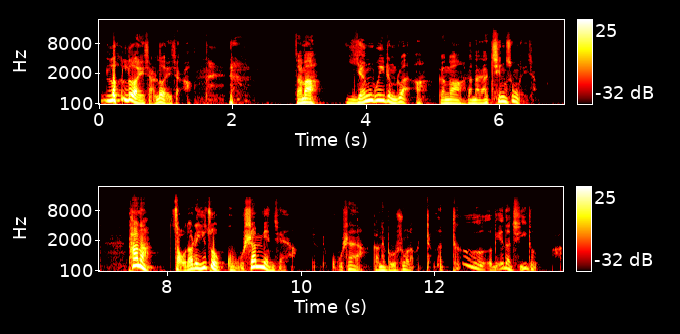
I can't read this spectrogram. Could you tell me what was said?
乐乐一下，乐一下啊。咱们言归正传啊，刚刚让大家轻松了一下。他呢走到这一座古山面前啊，这古山啊，刚才不是说了吗？长得特别的奇特啊！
